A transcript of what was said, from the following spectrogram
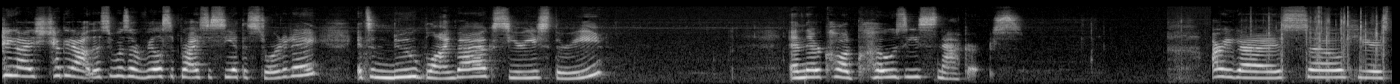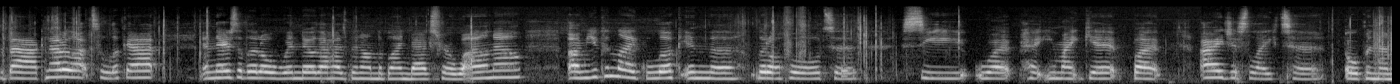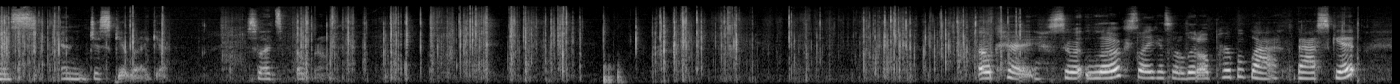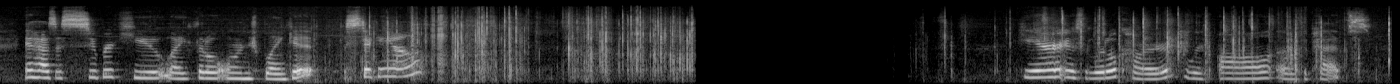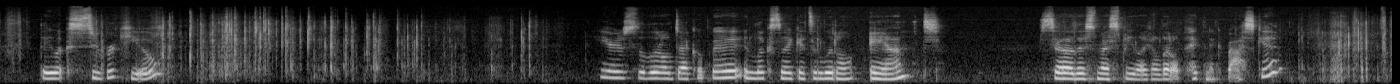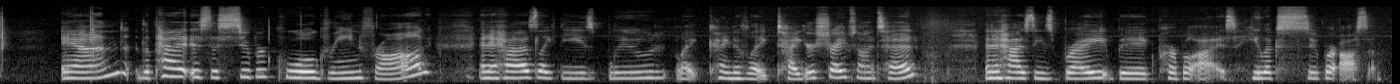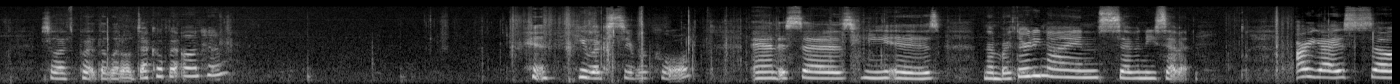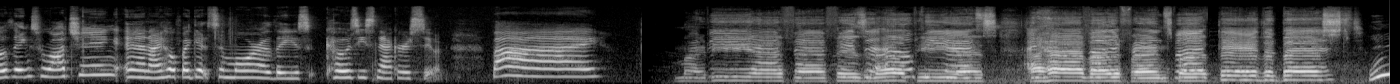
Hey guys, check it out. This was a real surprise to see at the store today. It's a new blind bag, Series 3. And they're called Cozy Snackers. Alright guys, so here's the back. Not a lot to look at. And there's a little window that has been on the blind bags for a while now. Um, you can like look in the little hole to see what pet you might get, but I just like to open them and, and just get what I get. So let's open them. Okay, so it looks like it's a little purple basket. It has a super cute, like, little orange blanket sticking out. Here is a little card with all of the pets. They look super cute. Here's the little deco bit. It looks like it's a little ant. So this must be like a little picnic basket. And the pet is this super cool green frog. And it has like these blue, like kind of like tiger stripes on its head. And it has these bright, big purple eyes. He looks super awesome. So let's put the little deco bit on him. he looks super cool and it says he is number 3977. Alright guys, so thanks for watching, and I hope I get some more of these cozy snackers soon. Bye! My BFF is LPS. I have other friends, but they're the best. Woo!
